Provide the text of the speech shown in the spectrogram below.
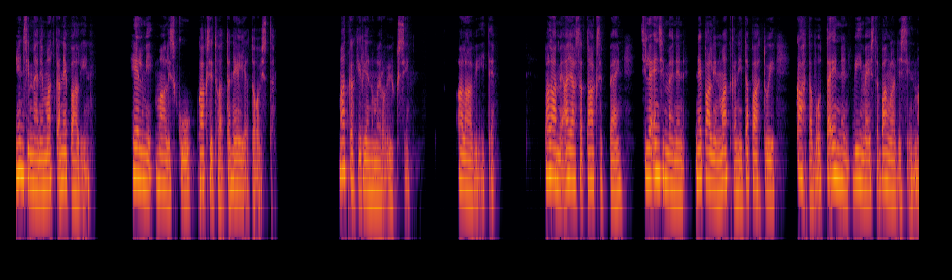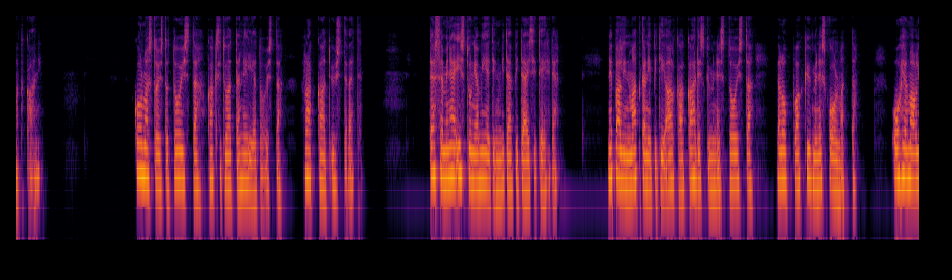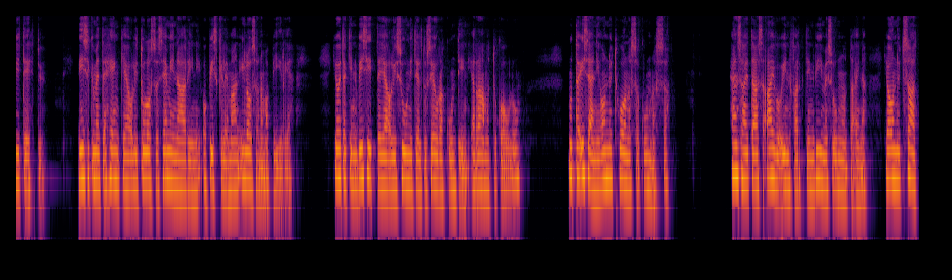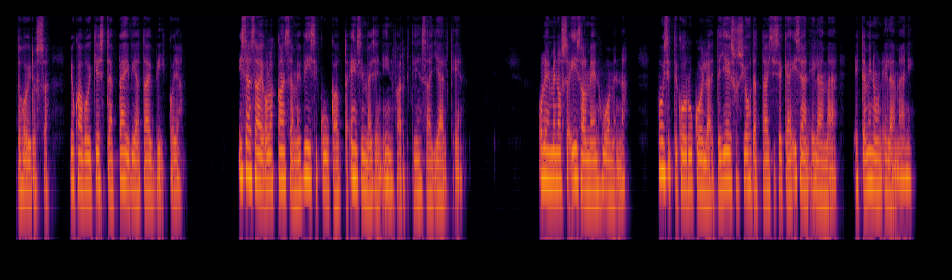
Ensimmäinen matka Nepaliin. Helmi-maaliskuu 2014. Matkakirja numero yksi. Alaviite. Palaamme ajassa taaksepäin, sillä ensimmäinen Nepalin matkani tapahtui kahta vuotta ennen viimeistä Bangladesin matkaani. 13.2.2014. Rakkaat ystävät. Tässä minä istun ja mietin, mitä pitäisi tehdä. Nepalin matkani piti alkaa 22. ja loppua 10.3. Ohjelma oli tehty. 50 henkeä oli tulossa seminaariini opiskelemaan ilosanomapiiriä. Joitakin visittejä oli suunniteltu seurakuntiin ja raamattukouluun. Mutta isäni on nyt huonossa kunnossa. Hän sai taas aivoinfarktin viime sunnuntaina ja on nyt saattohoidossa, joka voi kestää päiviä tai viikkoja. Isä sai olla kanssamme viisi kuukautta ensimmäisen infarktinsa jälkeen. Olen menossa Iisalmeen huomenna. Voisitteko rukoilla, että Jeesus johdattaisi sekä isän elämää että minun elämääni?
